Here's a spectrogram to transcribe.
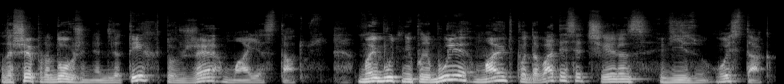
Лише продовження для тих, хто вже має статус. Майбутні прибулі мають подаватися через візу. Ось так.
